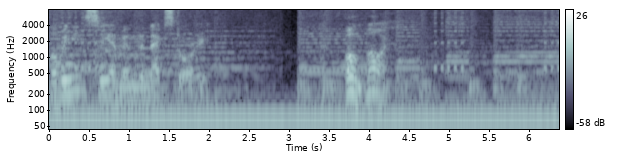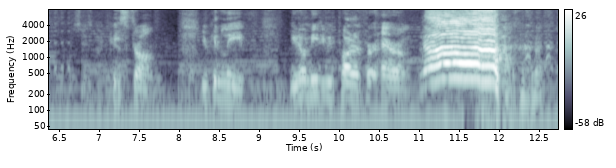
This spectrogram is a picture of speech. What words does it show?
But we need to see him in the next story. Oh my. She's looking Be strong. You can leave. You don't need to be part of her harem. No!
